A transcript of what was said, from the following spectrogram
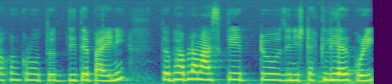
তখন কোনো উত্তর দিতে পারিনি। তো ভাবলাম আজকে একটু জিনিসটা ক্লিয়ার করি।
